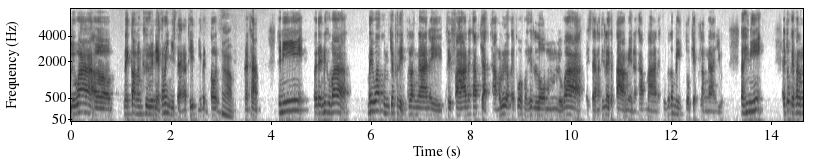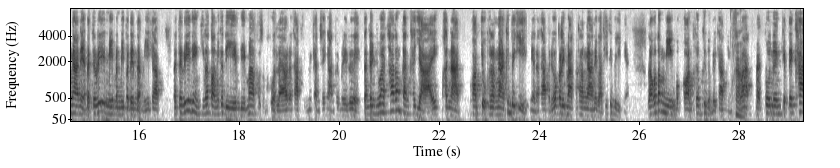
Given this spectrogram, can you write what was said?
หรือว่าเอ่อในตอนกลางคืนเนี่ยก็ไม่มีแสงอาทิตย์นี้เป็นต้นนะครับ ทีนี้ประเด็นนี้คือว่าไม่ว่าคุณจะผลิตพลังงานไอ้ไฟฟ้านะครับ จากทางเลือกไอ้พวกประเภทลม หรือว่าไอ้แสงอาทิตย์อะไรก็ตามเนี่ยนะครับมาเนี่ยคุณก็ต้องมีตัวเก็บพลังงานอยู่ แต่ทีนี้ ไอ้ตัวเก็บพลังงานเนี่ยแบตเตอรี่มีมันมีประเด็นแบบนี้ครับแบตเตอรี่เนี่ยจริงๆแล้วตอนนี้ก็ดีดีมากพอสมควรแล้วนะครับมีการใช้งานเพิ่มเรื่อยๆแต่เป็นว่าถ้าต้องการขยายขนาดความจุพลังงานขึ้นไปอีกเนี่ยนะครับหมายถึงว่าปริมาณพลังงานดีกว่าที่ขึ้นไปอีกเนี่ยเราก็ต้องมีอุปกรณ์เพิ่มขึ้นถูกไหมครับอย่างเช่นว่าแบตตัวหนึ่งเก็บได้ค่า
